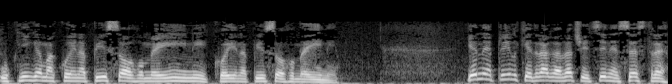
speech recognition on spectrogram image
u knjigama koje je napisao Homeini, koji je napisao Homeini. Jedne prilike, draga braće i cijene sestre,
